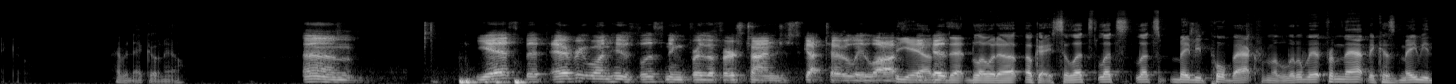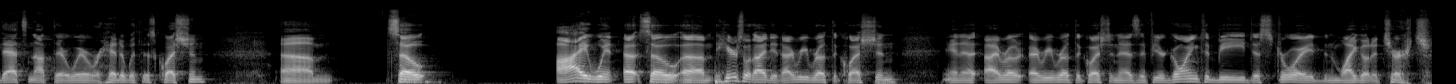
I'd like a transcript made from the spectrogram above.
Echo. I have an echo now. Um, Yes, but everyone who's listening for the first time just got totally lost. Yeah, because... did that blow it up? Okay, so let's let's let's maybe pull back from a little bit from that because maybe that's not there where we're headed with this question. Um, so I went. Uh, so um, here's what I did. I rewrote the question, and I wrote I rewrote the question as if you're going to be destroyed, then why go to church?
